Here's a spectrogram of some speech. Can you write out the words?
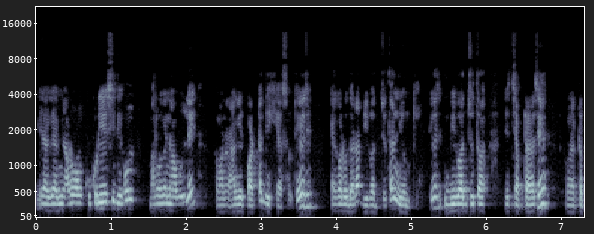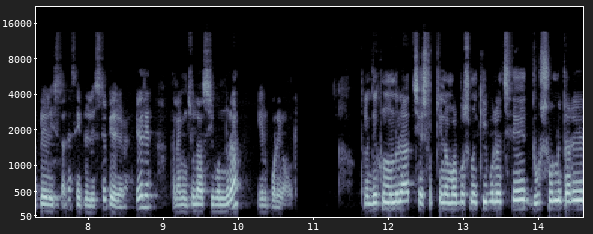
এর আগে আমি আরও অঙ্ক করিয়েছি, দেখুন। ভালোভাবে না বললে আমার আগের পার্টটা দেখে আসুন। ঠিক আছে? এগারো দ্বারা বিভাজ্যতার নিয়ম কি? ঠিক আছে? বিভাজ্যতা যে চ্যাপ্টার আছে, আমার একটা প্লে লিস্ট আছে, সেই প্লে লিস্টে পেয়ে যাবেন। ঠিক আছে? তাহলে আমি চলে আসছি বন্ধুরা এরপরে অঙ্কে। তাহলে দেখুন বন্ধুরা, ছেষট্টি নম্বর প্রশ্ন কি বলেছে? দুশো মিটারের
